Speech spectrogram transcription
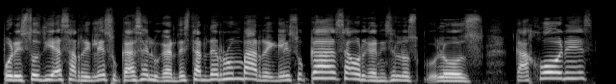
Por estos días arregle su casa en lugar de estar de rumba, arregle su casa, organice los, los cajones,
